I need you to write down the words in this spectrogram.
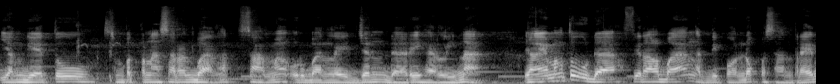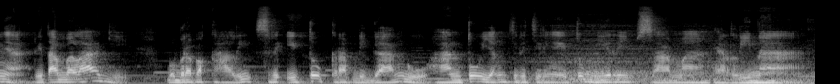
yang dia itu sempat penasaran banget sama urban legend dari Herlina. Yang emang tuh udah viral banget di pondok pesantrennya. Ditambah lagi, beberapa kali Sri itu kerap diganggu hantu yang ciri-cirinya itu mirip sama Herlina.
